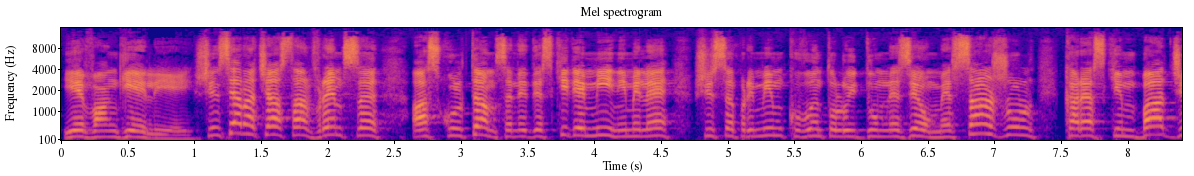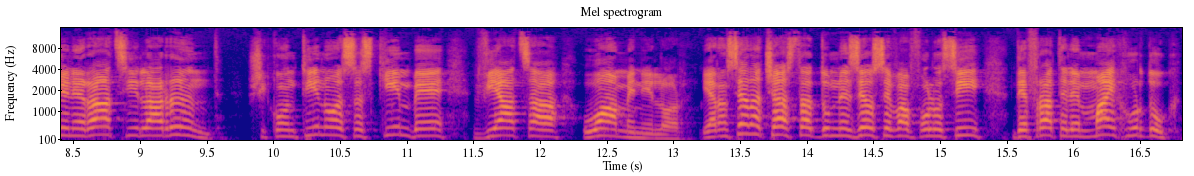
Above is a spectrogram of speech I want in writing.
Evangheliei. Și în seara aceasta vrem să ascultăm, să ne deschidem inimile și să primim cuvântul lui Dumnezeu. Mesajul care a schimbat generații la rând și continuă să schimbe viața oamenilor. Iar în seara aceasta Dumnezeu se va folosi de fratele Mike Hurduc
